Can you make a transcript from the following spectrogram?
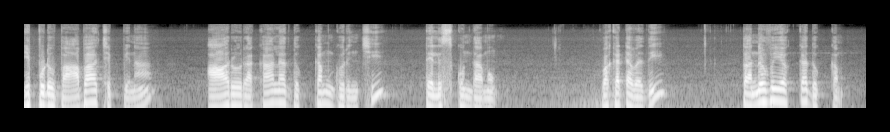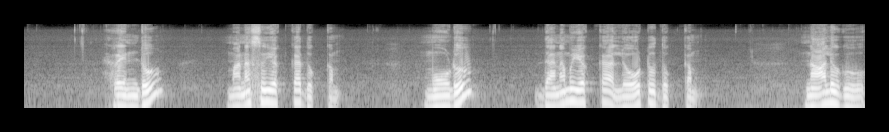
ఇప్పుడు బాబా చెప్పిన ఆరు రకాల దుఃఖం గురించి తెలుసుకుందాము. ఒకటవది తనువు యొక్క దుఃఖం. రెండు మనసు యొక్క దుఃఖం. మూడు ధనము యొక్క లోటు దుఃఖం. నాలుగు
